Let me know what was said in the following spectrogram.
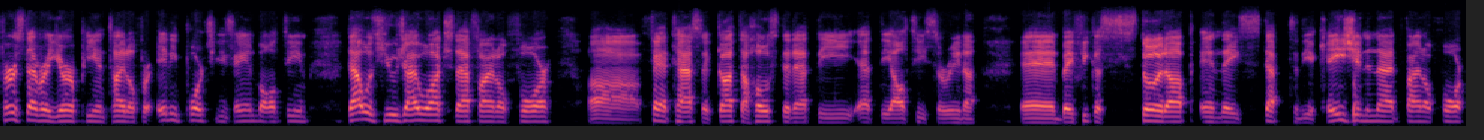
First ever European title for any Portuguese handball team. That was huge. I watched that Final Four. Uh, fantastic. Got to host it at the at the Altice Arena, and Benfica stood up and they stepped to the occasion in that Final Four,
